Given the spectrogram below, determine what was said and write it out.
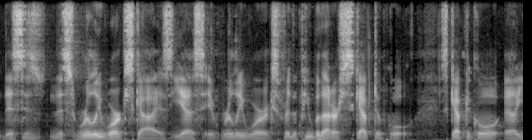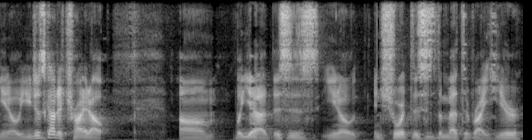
This is this really works, guys. Yes, it really works. For the people that are skeptical, skeptical, uh, you know, you just got to try it out. Um, but yeah, this is you know, in short, this is the method right here.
